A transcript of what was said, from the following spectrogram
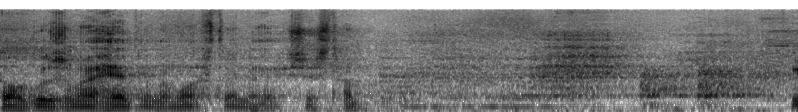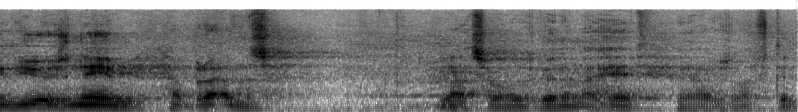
It's all goes in my head when I'm lifting now. It's just him. We knew his name at Britain's. And that's what was going in my head when I was lifting.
